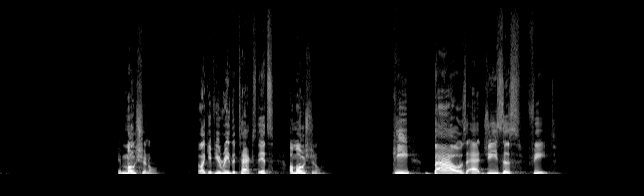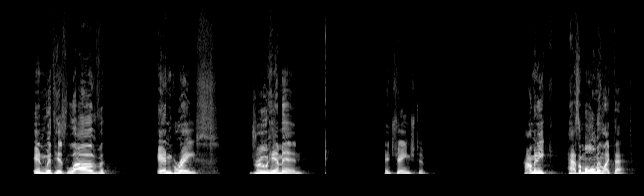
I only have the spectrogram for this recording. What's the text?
Emotional. Like if you read the text, it's emotional. He bows at Jesus' feet. And with his love and grace, drew him in and changed him. How many has a moment like that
